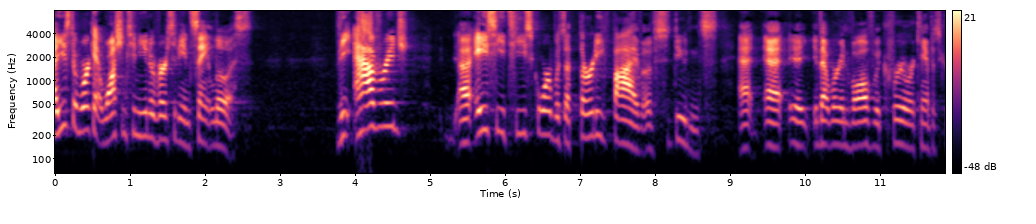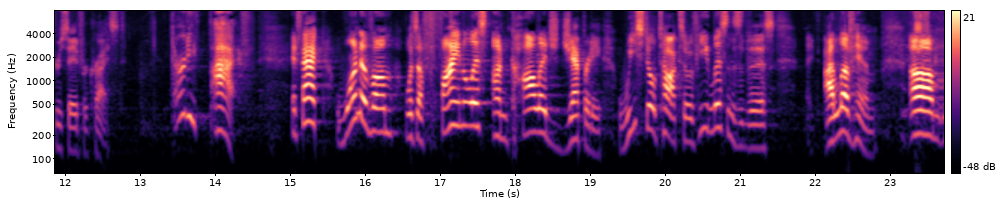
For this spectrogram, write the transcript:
I used to work at Washington University in St. Louis. The average uh, ACT score was a 35 of students at, at, uh, that were involved with Cru or Campus Crusade for Christ. 35. In fact, one of them was a finalist on College Jeopardy. We still talk, so if he listens to this, I love him. Um,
